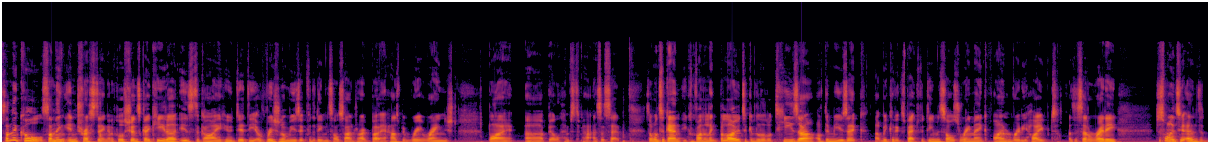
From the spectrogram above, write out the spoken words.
something cool, something interesting, and of course Shinsuke Kida is the guy who did the original music for the Demon Soul soundtrack, but it has been rearranged by uh, Bill Hemstapat, as I said. So once again, you can find a link below to give a little teaser of the music that we could expect for Demon Souls Remake. I'm really hyped, as I said already. Just wanted to end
